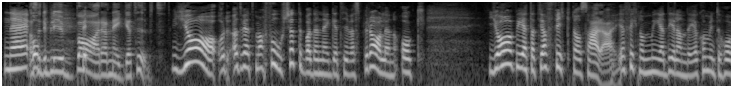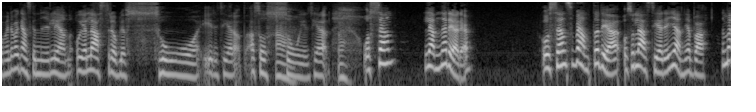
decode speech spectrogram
Nej, Alltså och, det blir ju bara negativt. ja, och att du vet, man fortsätter bara den negativa spiralen och jag vet att jag fick något så här, jag fick något meddelande, jag kommer inte ihåg men det var ganska nyligen och jag läste det och blev så irriterad. Alltså så irriterad. Och sen lämnade jag det. Och sen så väntade jag och så läste jag det igen. Jag bara, nej men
